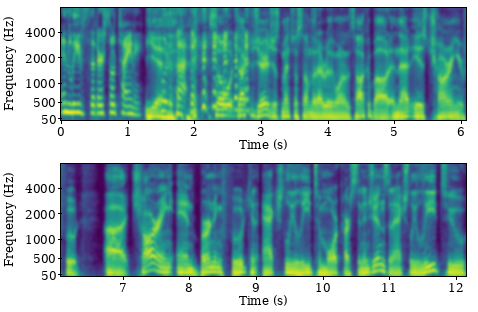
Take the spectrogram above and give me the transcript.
in leaves that are so tiny. Yeah. Who'd have thought? so Dr. Jerod just mentioned something that I really wanted to talk about, and that is charring your food. Uh, charring and burning food can actually lead to more carcinogens and actually lead to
